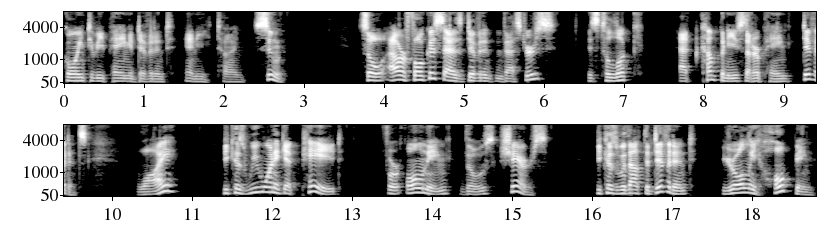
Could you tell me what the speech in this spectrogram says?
going to be paying a dividend anytime soon. So, our focus as dividend investors is to look at companies that are paying dividends. Why? Because we want to get paid for owning those shares. Because without the dividend, you're only hoping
